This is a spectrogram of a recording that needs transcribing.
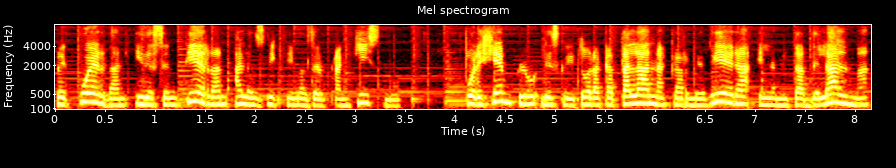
recuerdan y desentierran a las víctimas del franquismo, por ejemplo, la escritora catalana Carme Riera en La mitad del alma,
